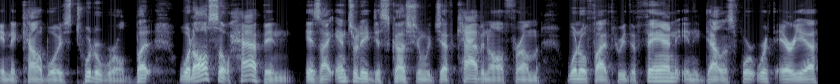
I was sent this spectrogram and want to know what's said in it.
in the Cowboys Twitter world. But what also happened is I entered a discussion with Jeff Cavanaugh from 1053 The Fan in the Dallas Fort Worth area.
